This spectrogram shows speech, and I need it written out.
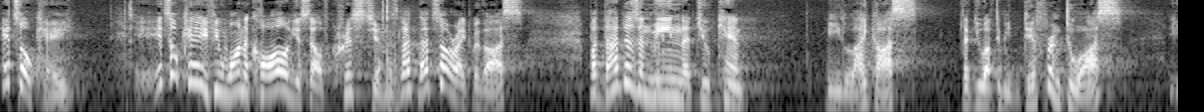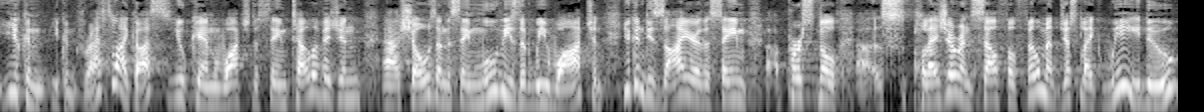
it's okay it's okay if you want to call yourself Christians. That, that's all right with us. But that doesn't mean that you can't be like us, that you have to be different to us. You can, you can dress like us. You can watch the same television uh, shows and the same movies that we watch. And you can desire the same uh, personal uh, pleasure and self fulfillment just like we do.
